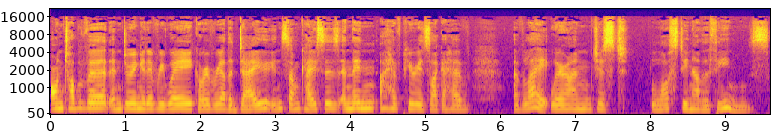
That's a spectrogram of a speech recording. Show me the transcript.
on top of it and doing it every week or every other day in some cases. And then I have periods like I have of late where I'm just lost in other things.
